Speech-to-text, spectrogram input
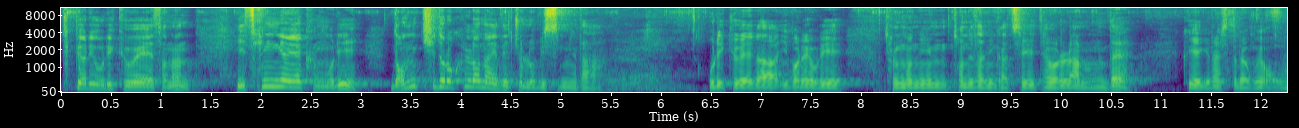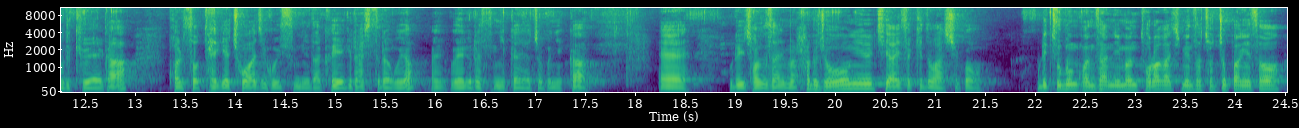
특별히 우리 교회에서는 이 생명의 강물이 넘치도록 흘러나야 될 줄로 믿습니다. 우리 교회가 이번에 우리 장로님, 전도사님 같이 대화를 나누는데 그 얘기를 하시더라고요. 어, 우리 교회가 벌써 되게 좋아지고 있습니다. 그 얘기를 하시더라고요. 예, 왜 그랬습니까? 여쭤보니까 예, 우리 전사님은 하루 종일 지하에서 기도하시고 우리 두 분 권사님은 돌아가시면서 저쪽 방에서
